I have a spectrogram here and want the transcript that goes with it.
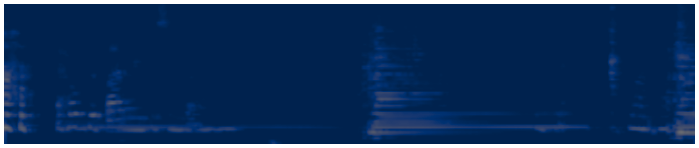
I hope the battery doesn't die. Okay.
